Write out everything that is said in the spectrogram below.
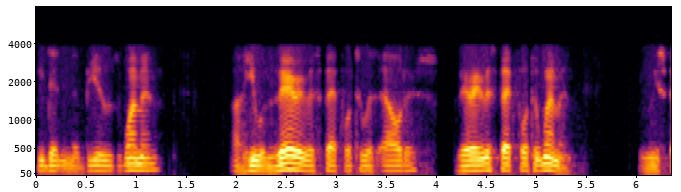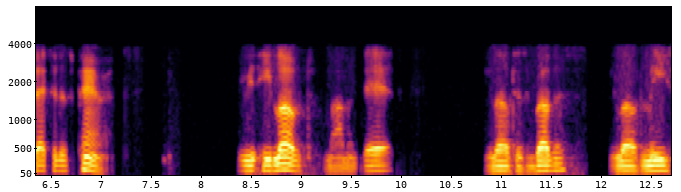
He didn't abuse women. Uh, he was very respectful to his elders, very respectful to women. He respected his parents. He, he loved mom and dad. He loved his brothers. He loved me,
